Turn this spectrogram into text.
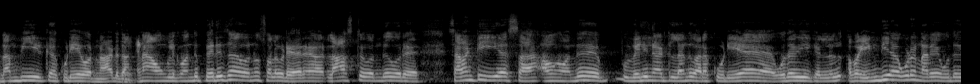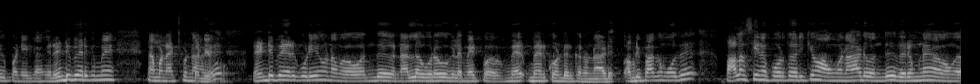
நம்பி இருக்கக்கூடிய ஒரு நாடு தான் ஏன்னா அவங்களுக்கு வந்து பெரிதாக ஒன்றும் சொல்ல முடியாது. லாஸ்ட் வந்து ஒரு செவன்ட்டி இயர்ஸாக அவங்க வந்து வெளிநாட்டிலேருந்து வரக்கூடிய உதவிகள் அப்போ இந்தியா கூட நிறைய உதவி பண்ணியிருக்காங்க. ரெண்டு பேருக்குமே நம்ம நட்பு நாடு. ரெண்டு பேரு கூடயும் நம்ம வந்து நல்ல உறவுகளை மேற்ப மேற்- மேற்கொண்டு இருக்கிற நாடு. அப்படி பார்க்கும்போது பாலஸ்தீனை பொறுத்த வரைக்கும் அவங்க நாடு வந்து வெறுமனே அவங்க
